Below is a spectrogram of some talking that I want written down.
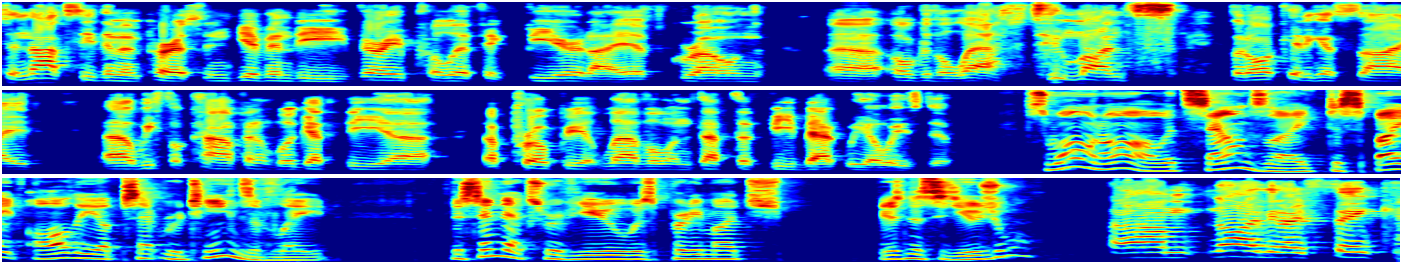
to not see them in person, given the very prolific beard I have grown uh, over the last two months. But all kidding aside, uh, we feel confident we'll get the uh, appropriate level and depth of feedback we always do. So, all in all, it sounds like, despite all the upset routines of late, this index review was pretty much business as usual? Um, no, I mean, I think,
